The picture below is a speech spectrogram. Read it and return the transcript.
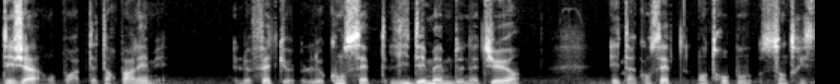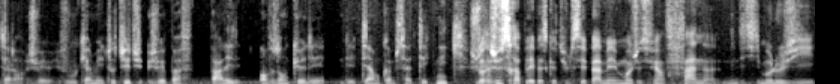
déjà, on pourra peut-être en reparler, mais le fait que le concept, l'idée même de nature, est un concept anthropocentriste. Alors, je vais vous calmer tout de suite. Je ne vais pas parler en faisant que des, termes comme ça techniques. Je voudrais juste rappeler, parce que tu ne le sais pas, mais moi je suis un fan d'étymologie.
